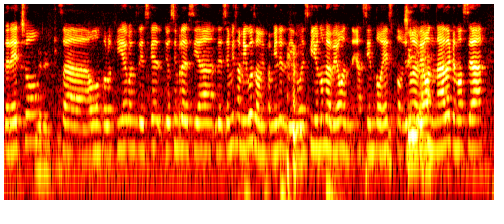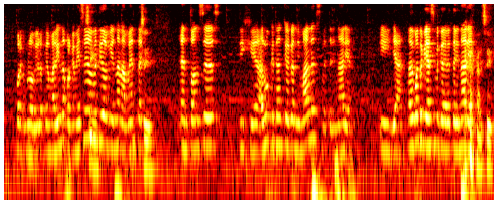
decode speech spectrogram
derecho, Derecho. o sea, odontología, cosas así, es que yo siempre decía, decía a mis amigos, a mi familia, les digo, es que yo no me veo en- haciendo esto, yo Sí, no me veo ajá. nada que no sea, por ejemplo, biología marina, porque a mí se me Sí. ha metido bien en la mente. Sí. Entonces dije, algo que tenga que ver con animales, veterinaria. Y ya, de cuenta que ya sí me quedé veterinaria. sí.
